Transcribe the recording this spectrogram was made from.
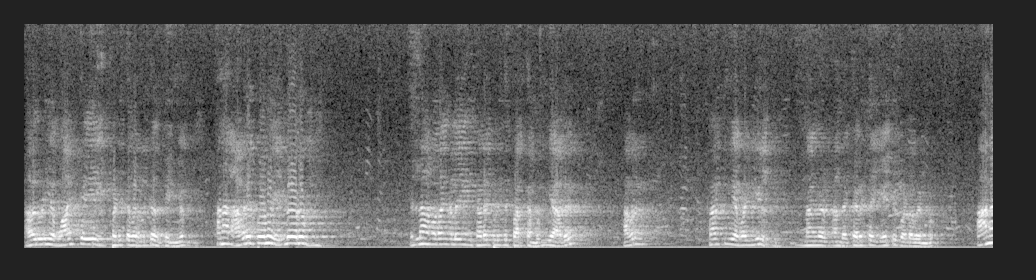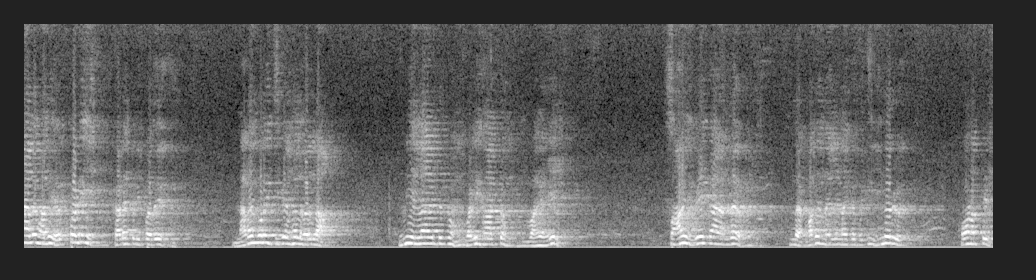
அவருடைய வாழ்க்கையை படித்தவர்களுக்கு அது தெரியும். ஆனால் அவரை போல எல்லோரும் எல்லா மதங்களையும் கடைபிடித்து பார்க்க முடியாது. அவர் காட்டிய வழியில் நாங்கள் அந்த கருத்தை ஏற்றுக்கொள்ள வேண்டும். ஆனாலும் அது எப்படி கடைபிடிப்பது? நடைமுறை சிக்கல்கள் வரலாம். இனி எல்லாவற்றுக்கும் வழிகாட்டும் வகையில் சுவாமி விவேகானந்தர் இந்த மத நல்லிணக்கத்துக்கு இன்னொரு கோணத்தில்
